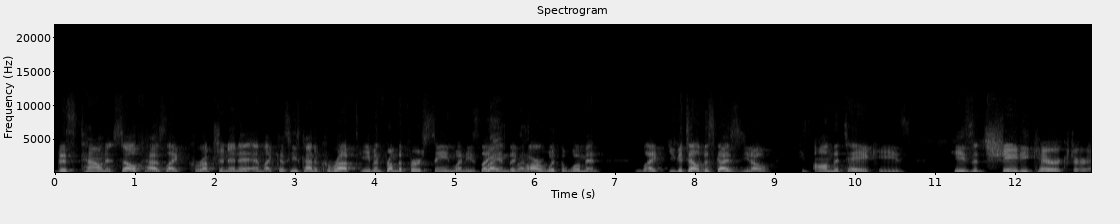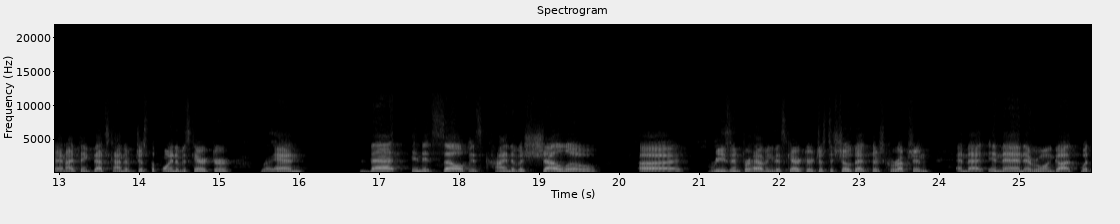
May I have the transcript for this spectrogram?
this town itself has like corruption in it and like because he's kind of corrupt even from the first scene when he's like right, in the right. car with the woman like you could tell this guy's you know he's on the take he's he's a shady character, and I think that's kind of just the point of his character. Right. And that in itself is kind of a shallow uh, reason for having this character, just to show that there's corruption and that in the end everyone got what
